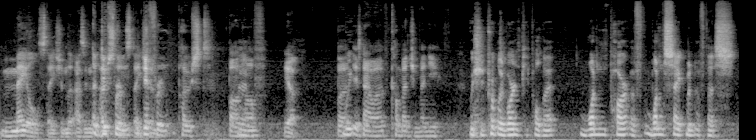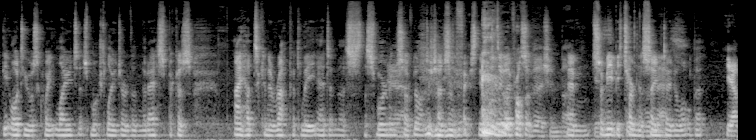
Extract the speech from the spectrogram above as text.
mail station, that as in the A postal different, station. different post Um, half. Yeah. But we- it's now a convention venue. We should probably warn people that one part of one segment of this, the audio is quite loud. It's much louder than the rest because I had to kind of rapidly edit this this morning, so I've not had a chance to fix the audio. do a proper version, but Um, so maybe turn the sound mess. down a little bit. yeah,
